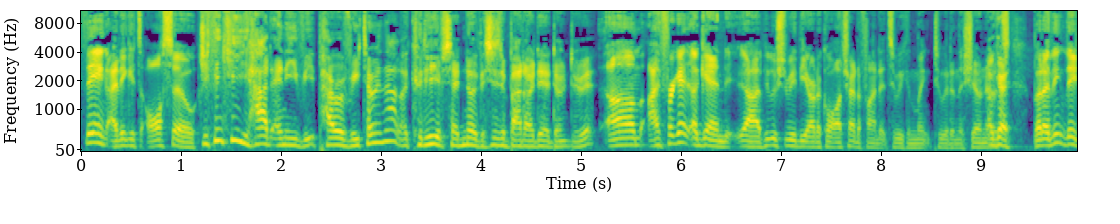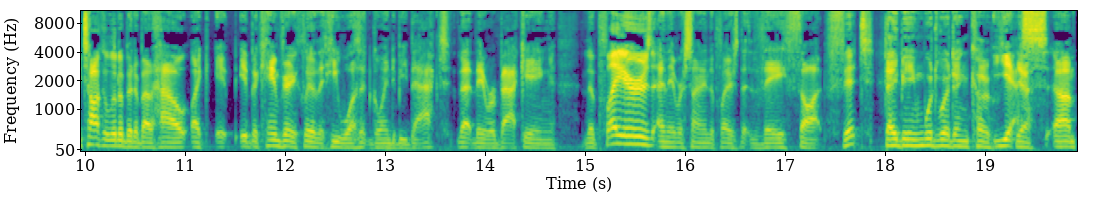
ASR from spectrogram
thing. I think it's also Do you think he had any ve- power of veto in that? Like, could he have said, "No, this is a bad idea, don't do it"? Um, I forget again. Uh, people should read the article. I'll try to find it so we can link to it in the show notes. Okay. But I think they talk a little bit about how like it, it became very clear that he wasn't going to be backed. That they were backing the players and they were signing the players that they thought fit. They being Woodward and Co. Yes. Um,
